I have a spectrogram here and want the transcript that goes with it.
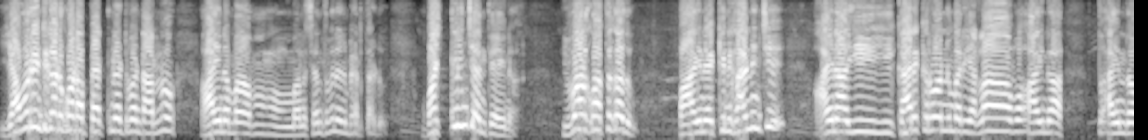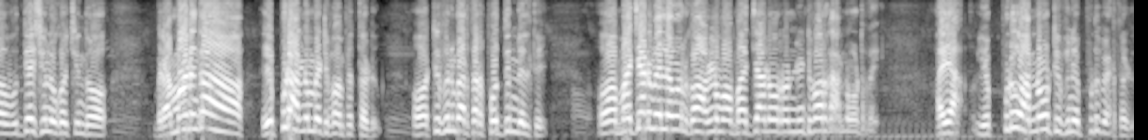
ఎవరింటికాడ కూడా పెట్టినటువంటి అన్నం ఆయన మా మన సింతమనేని పెడతాడు. ఫస్ట్ నుంచి అంతే ఆయన. ఇవాళ కొత్త కాదు. ఆయన ఎక్కిన కాడి నుంచి ఆయన ఈ ఈ కార్యక్రమాన్ని మరి ఎలా ఆయన ఆయన ఉద్దేశంలోకి వచ్చిందో బ్రహ్మాండంగా ఎప్పుడు అన్నం పెట్టి పంపిస్తాడు. టిఫిన్ పెడతారు పొద్దున్న వెళ్తే. మధ్యాహ్నం వెళ్ళామనుకో అన్నం మధ్యాహ్నం రెండింటి వరకు అన్నం ఉంటుంది. అయ్యా ఎప్పుడు అన్నం టిఫిన్ ఎప్పుడు పెడతాడు?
